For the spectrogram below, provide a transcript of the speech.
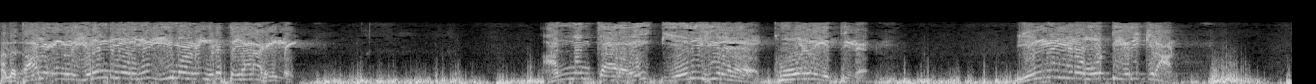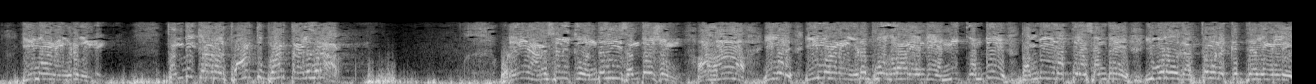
அந்த தாபகங்களை இரண்டு பேருமே ஈமானை விட தயாராக இல்லை. அண்ணன்காரரை எரிகிற குவளையத்தில எண்ணெயில ஓட்டி எரிக்கிறான். ஈமானை விடவில்லை. தம்பிக்காரர் பார்த்து பார்த்து அழுகிறார். உடனே அரசனுக்கு வந்தது சந்தோஷம். ஆஹா இவர் ஈமானை விடப் போகிறார் என்று எண்ணிக்கொண்டு தம்பியிடத்தில் சென்று இவ்வளவு கஷ்டம் உனக்கு தேவையில்லை.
